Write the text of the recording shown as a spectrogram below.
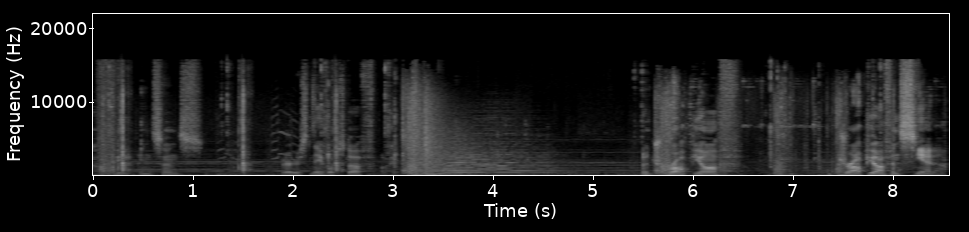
Coffee, incense, various naval stuff. Okay. I'm gonna drop you off. Drop you off in Siena.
